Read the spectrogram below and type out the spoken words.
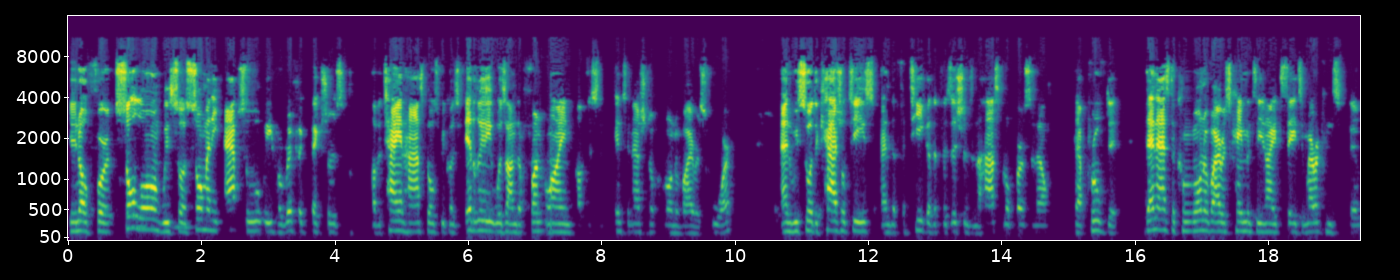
you know, for so long we saw so many absolutely horrific pictures of Italian hospitals because Italy was on the front line of this international coronavirus war. And we saw the casualties and the fatigue of the physicians and the hospital personnel that proved it. Then, as the coronavirus came into the United States, Americans, the,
